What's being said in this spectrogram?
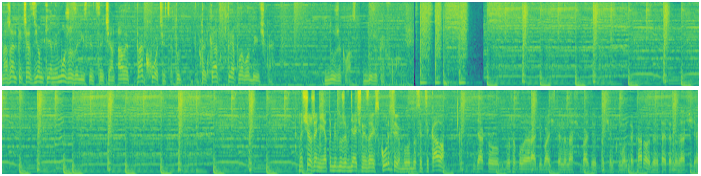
На жаль, під час зйомки я не можу залізти в цей чан, але так хочеться. Тут така тепла водичка. Дуже класно, дуже кайфово. Ну що, Жені, я тобі дуже вдячний за екскурсію, було досить цікаво. Дякую, дуже були раді бачити на нашій базі відпочинку Монте-Карло. Завітайте до нас ще.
